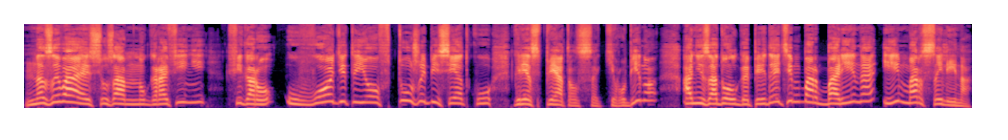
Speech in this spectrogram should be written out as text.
Называя Сюзанну графиней, Фигаро уводит ее в ту же беседку, где спрятался Керубино, а незадолго перед этим Барбарина и Марселина.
